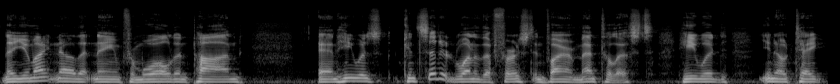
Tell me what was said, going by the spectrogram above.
Now, you might know that name from Walden Pond, and he was considered one of the first environmentalists. He would, you know, take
